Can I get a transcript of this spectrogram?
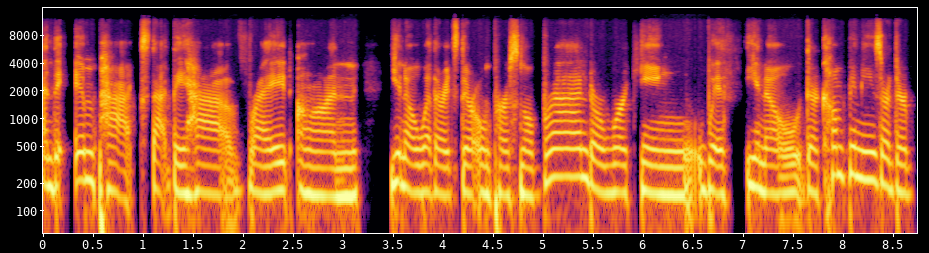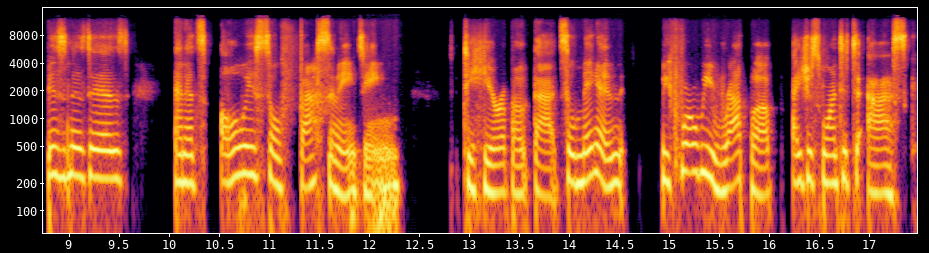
and the impacts that they have, right, on you know whether it's their own personal brand or working with you know their companies or their businesses and it's always so fascinating to hear about that so meaghan before we wrap up i just wanted to ask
